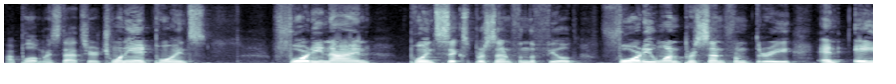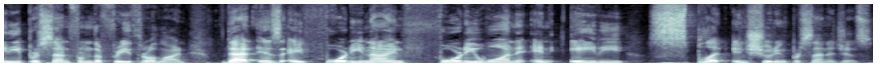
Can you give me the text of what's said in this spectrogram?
I pull up my stats here. 28 points, 49 0.6% from the field, 41% from three, and 80% from the free throw line. That is a 49, 41, and 80 split in shooting percentages.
